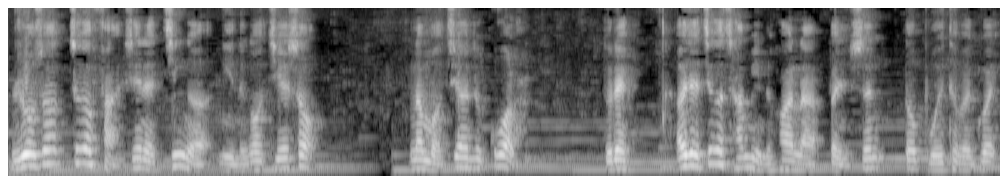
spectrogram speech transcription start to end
如果说这个返现的金额你能够接受，那么这样就过了，对不对？而且这个产品的话呢，本身都不会特别贵。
